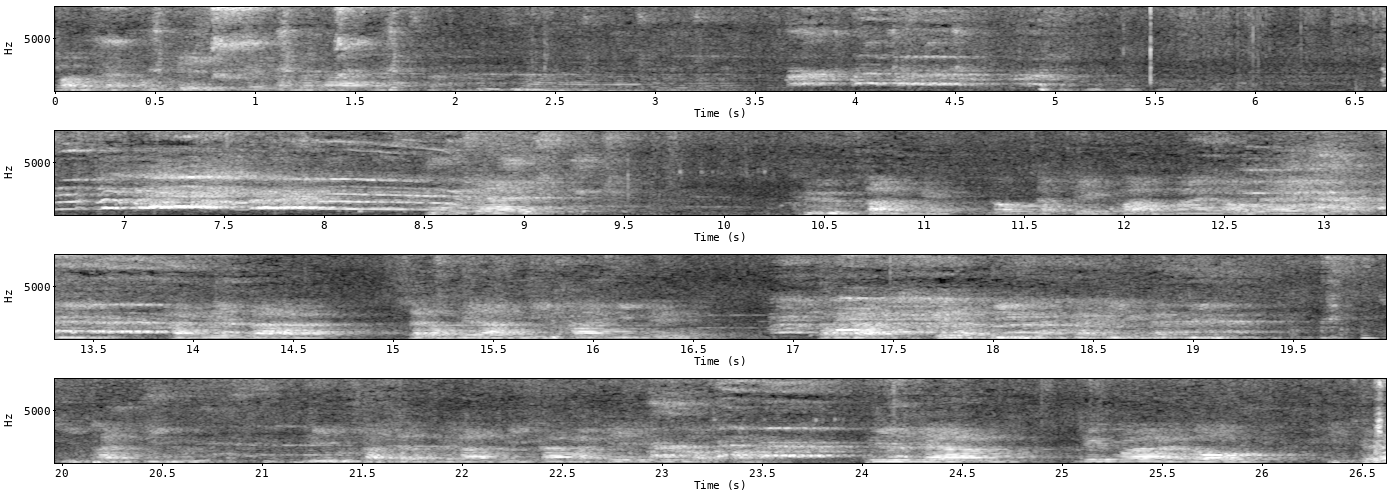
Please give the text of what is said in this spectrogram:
ฟังจากคำเทศไม่ธรรมดานะพูดได้ คือฟังเนี่ยนอกจากใจความว่าเราได้นะครับที่ทั้งเมตตาสลับเวลา มีค่ายิ่งเลยเนี่ยธรรมดาเป็นนาทีนะนาทีเป็นนาทีกี่พันกี่หมื่นนี่อุตส่าห์สลับเวลามีค่ามาเทศให้พวกเราฟังพยายามเรียกว่าลองพิจาร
